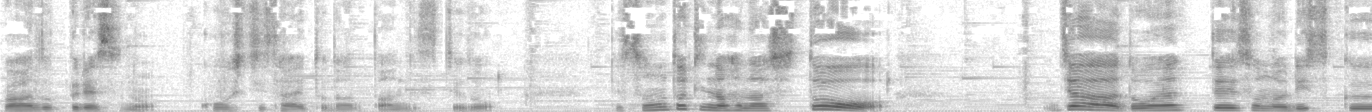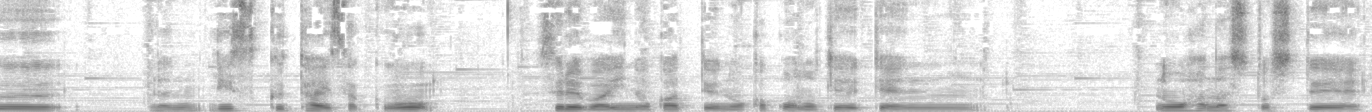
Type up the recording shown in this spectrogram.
ワードプレスの公式サイトだったんですけどでその時の話とじゃあどうやってそのリスクリスク対策をすればいいのかっていうのを過去の経験の話として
